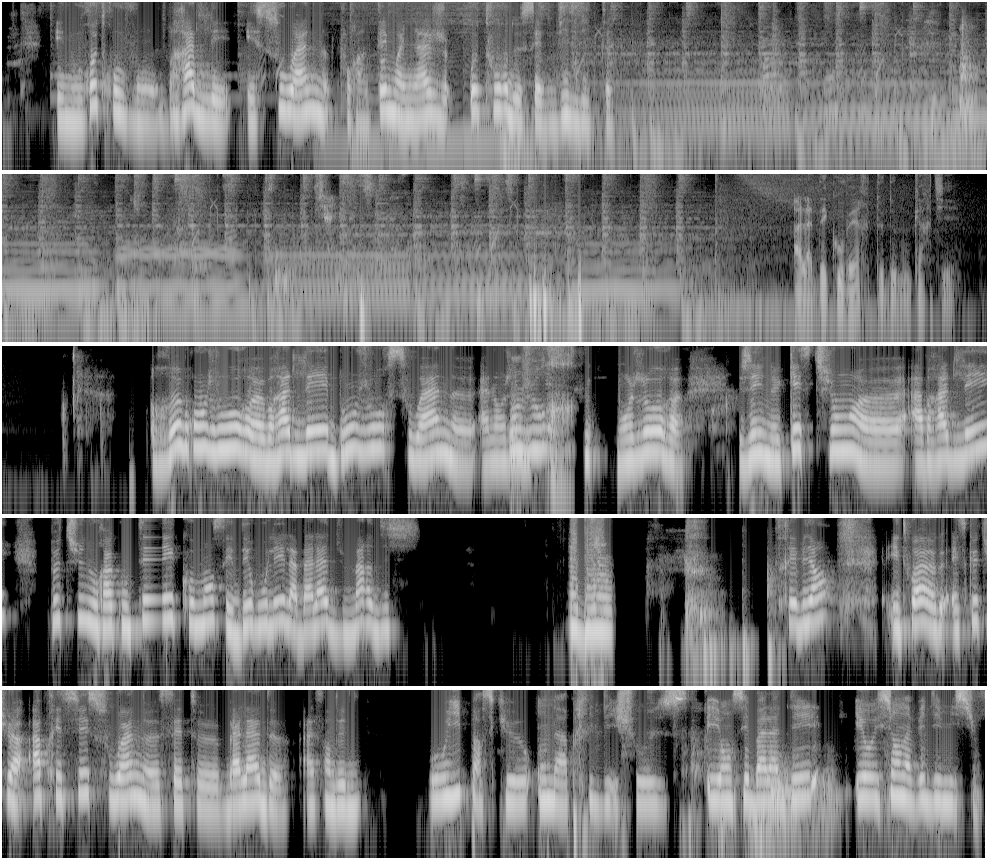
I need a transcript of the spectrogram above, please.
et nous retrouvons Bradley et Souane pour un témoignage autour de cette visite. À la découverte de mon quartier. Rebonjour euh, Bradley, bonjour Souane. Euh, Alors, une Bonjour. Bonjour. J'ai une question euh, à Bradley. Peux-tu nous raconter comment s'est déroulée la balade du mardi? Très bien. Très bien. Et toi, est-ce que tu as apprécié, euh, cette balade à Saint-Denis? Oui, parce que on a appris des choses et on s'est baladé et aussi on avait des missions.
